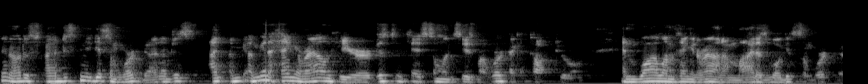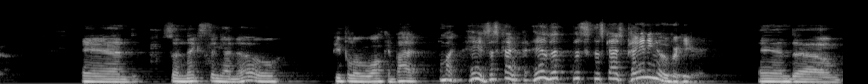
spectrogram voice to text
you know, I just I just need to get some work done. I'm just I, I'm I'm gonna hang around here just in case someone sees my work. I can talk to them. And while I'm hanging around, I might as well get some work. And so next thing I know, people are walking by. I'm like, hey, is this guy? Hey, this this guy's painting over here. And um,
